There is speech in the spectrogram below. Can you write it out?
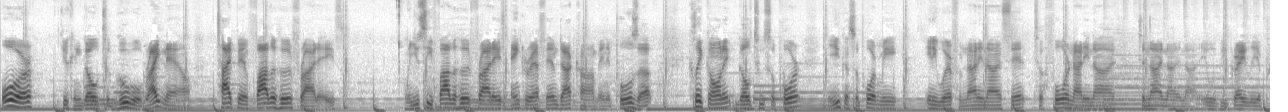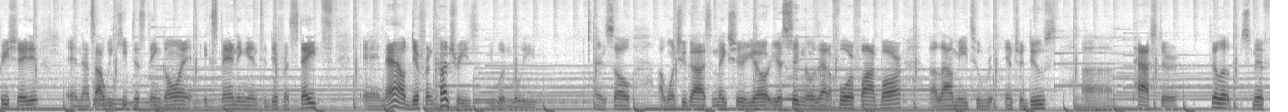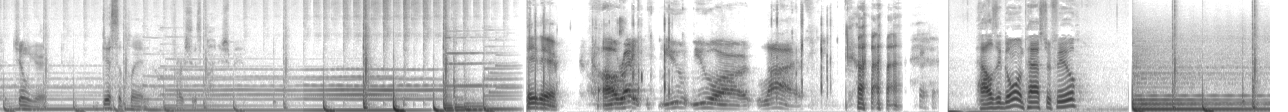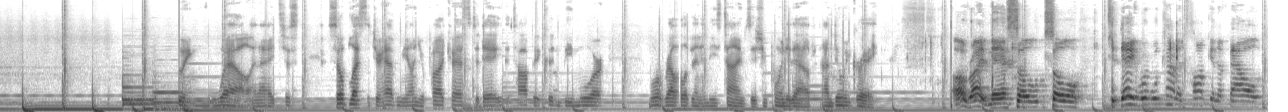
Or you can go to Google right now, type in Fatherhood Fridays. When you see Fatherhood Fridays, anchorfm.com, and it pulls up, click on it, go to support, and you can support me anywhere from 99 cent to 4.99 to 9.99. It would be greatly appreciated, and that's how we keep this thing going, expanding into different states and now different countries. You wouldn't believe, and so I want you guys to make sure your your signal is at a four or five bar. allow me to re- introduce uh, Pastor Philip Smith Jr. Discipline versus punishment. Hey there. All right, you you are live. How's it going, Pastor Phil? Just so blessed that you're having me on your podcast today. The topic couldn't be more more relevant in these times, as you pointed out. I'm doing great. All right, man. So so today we're we're kind of talking about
